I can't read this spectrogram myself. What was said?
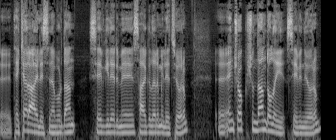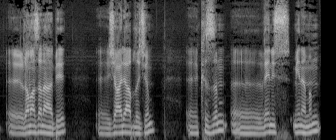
e, Teker ailesine buradan sevgilerimi, saygılarımı iletiyorum. E, en çok şundan dolayı seviniyorum. E, Ramazan abi, e, Jale ablacığım, e, kızım e, Venüs Minam'ın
